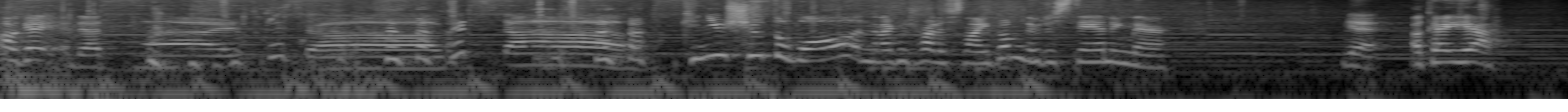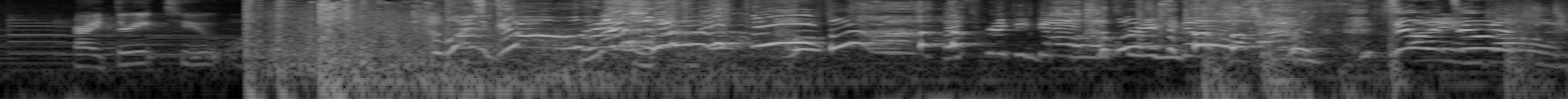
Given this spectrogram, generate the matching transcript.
on. Okay, dead. Nice, good job, good job. Can you shoot the wall and then I can try to snipe them? They're just standing there. Yeah. Okay, yeah. All right, three, two, one. Let's go! Let's freaking go! Let's freaking go! Do it, do it. going.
